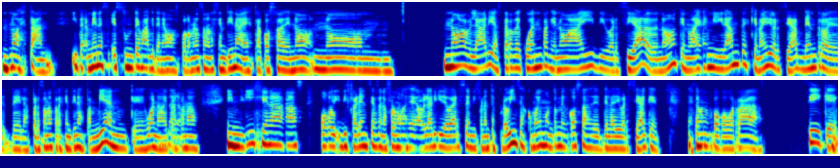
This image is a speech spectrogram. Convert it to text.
no están. Y también es, es un tema que tenemos, por lo menos en Argentina, esta cosa de no, no, mm, no hablar y hacer de cuenta que no hay diversidad, ¿no? Que no hay migrantes, que no hay diversidad dentro de, de las personas argentinas también, que bueno, hay Claro. personas indígenas o diferencias en las formas de hablar y de verse en diferentes provincias, como hay un montón de cosas de, de la diversidad que están un poco borradas. Sí, que,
